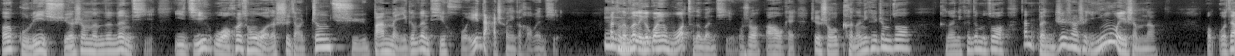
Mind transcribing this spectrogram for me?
我要鼓励学生们问问题，以及我会从我的视角争取把每一个问题回答成一个好问题。他可能问了一个关于 what 的问题，我说啊 OK，这个时候可能你可以这么做，可能你可以这么做，但本质上是因为什么呢？我我再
